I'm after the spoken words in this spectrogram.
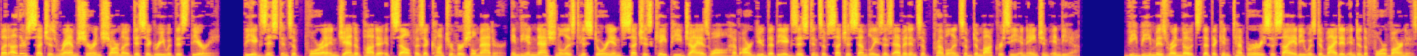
but others such as Ram Sharma disagree with this theory. The existence of Pura and Janapada itself is a controversial matter. Indian nationalist historians such as K. P. Jayaswal have argued that the existence of such assemblies is evidence of prevalence of democracy in ancient India. V. B. Misra notes that the contemporary society was divided into the four varnas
